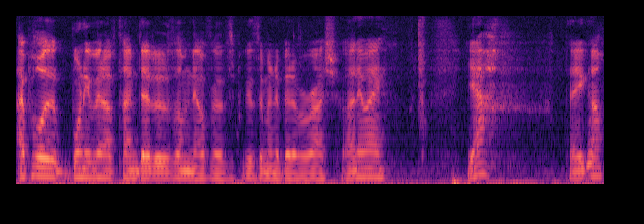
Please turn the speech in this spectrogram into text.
I probably won't even have time to edit a thumbnail for this because I'm in a bit of a rush. But anyway, yeah, there you go.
